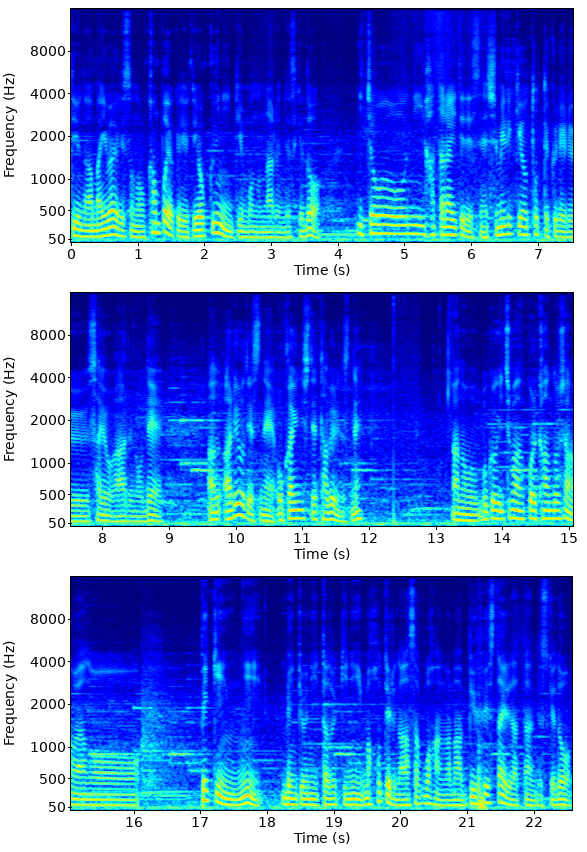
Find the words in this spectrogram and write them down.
ていうのは、まあ、いわゆるその漢方薬でいうと抑胃っていうものになるんですけど胃腸に働いてですね湿り気を取ってくれる作用があるのでああれをですねおかゆにして食べるんですね。あの僕一番これ感動したのはあの北京に勉強に行った時に、まあ、ホテルの朝ごはんがまあビュッフェスタイルだったんですけど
